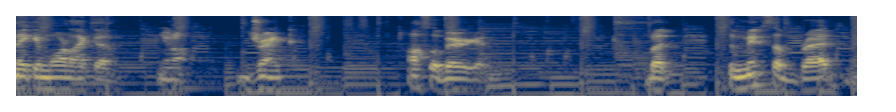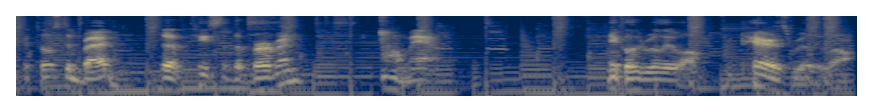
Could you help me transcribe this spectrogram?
make it more like a, you know, drink. Also very good. But the mix of bread, like a toasted bread, the taste of the bourbon, oh man, it goes really well. It pairs really well.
